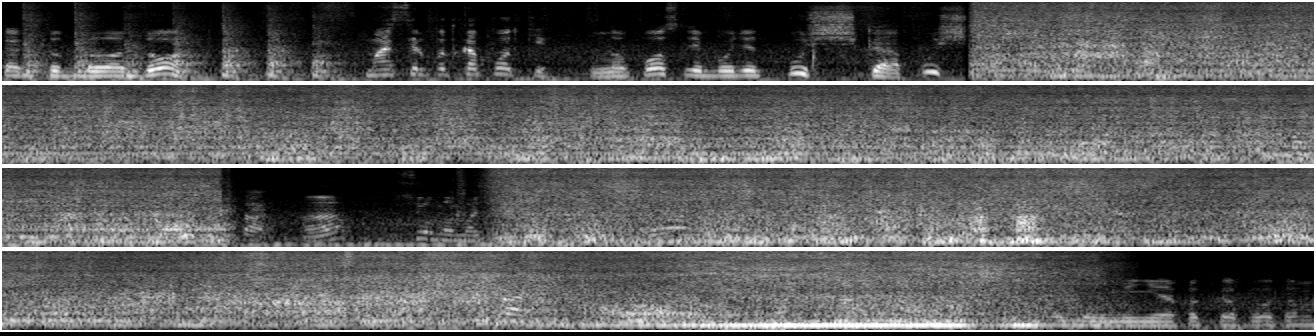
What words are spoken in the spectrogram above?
как тут было до, Мастер подкапотки. но после будет пушка. Пущ. Все на мотиве. Это у меня под капотом.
